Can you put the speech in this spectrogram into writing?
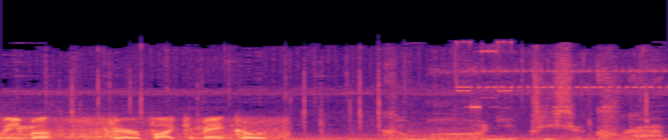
Lima. Verify command code. Come on, you piece of crap.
